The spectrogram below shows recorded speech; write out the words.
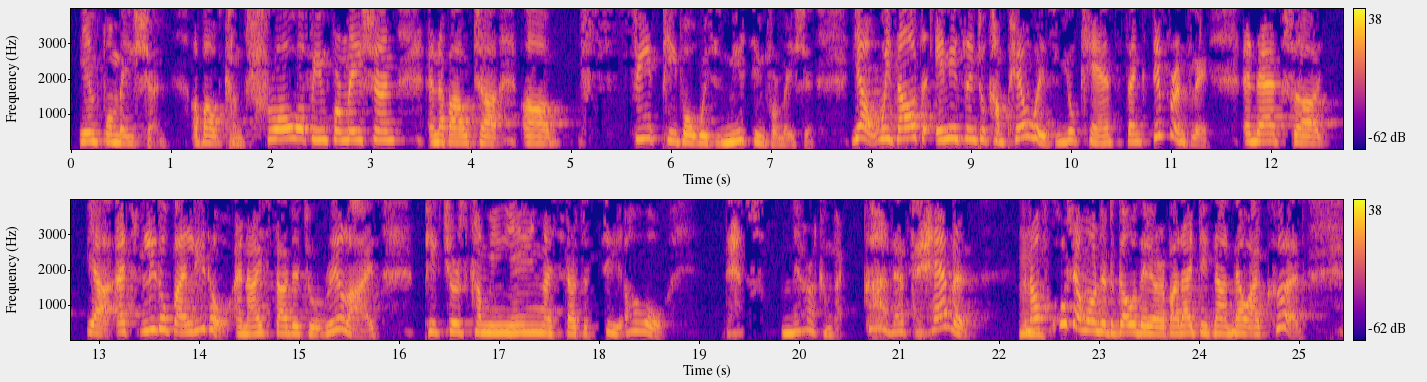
information, about control of information and about, uh, uh, feed people with misinformation. Yeah, without anything to compare with, you can't think differently. And that's, uh, yeah, it's little by little. And I started to realize pictures coming in. I start to see, oh, that's America. My God, that's heaven. And of course I wanted to go there, but I did not know I could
